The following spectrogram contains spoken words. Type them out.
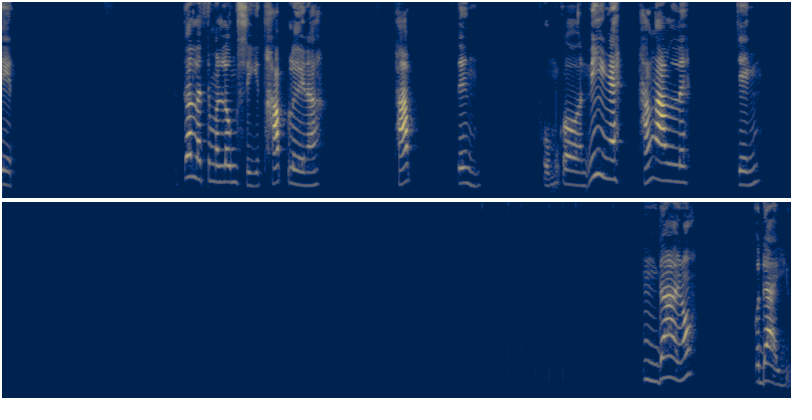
ติด ก็เราจะมาลงสีทับเลยนะ ทับตึงผมก่อนนี่ไง ทั้งอันเลย เจ๋งอืมได้เนาะก็ได้อยู่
